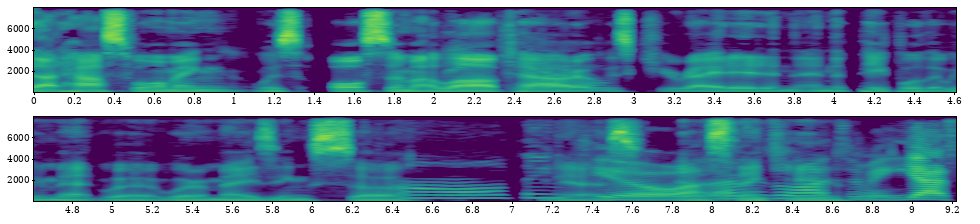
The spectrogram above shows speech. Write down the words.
that housewarming was awesome. I thank loved you. how it was curated, and and the people that we met were were amazing. So. Oh, thank yes, you. Yes, that thank means you. a lot to me. Yes,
